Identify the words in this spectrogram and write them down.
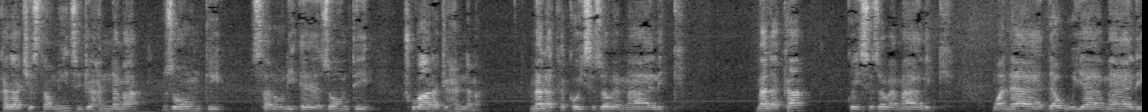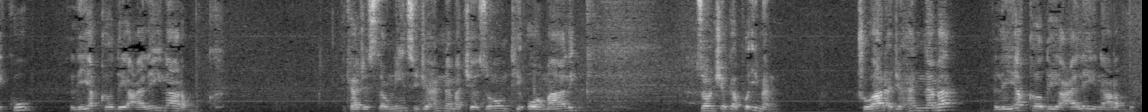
kada će stanovnici džahannama zovnti, stanovni, e, zovnti čuvara džahannama. Meleka koji se zove Malik. Meleka koji se zove Malik. وَنَادَوْ يَا مَالِكُ لِيَقْضِ عَلَيْنَا رَبُّكُ I kaže stavnici Jahannama će zovniti o Malik, zovn će ga po imenu. Čuvara Jahannama, لِيَقْضِ عَلَيْنَا رَبُّكُ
